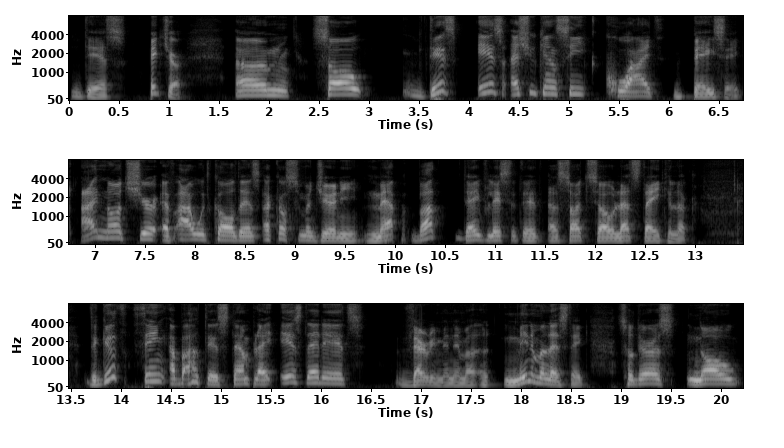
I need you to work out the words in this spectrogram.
this picture. Um, so this is, as you can see, quite basic. I'm not sure if I would call this a customer journey map, but they've listed it as such. So let's take a look. The good thing about this template is that it's very minimal, minimalistic. So there's no,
